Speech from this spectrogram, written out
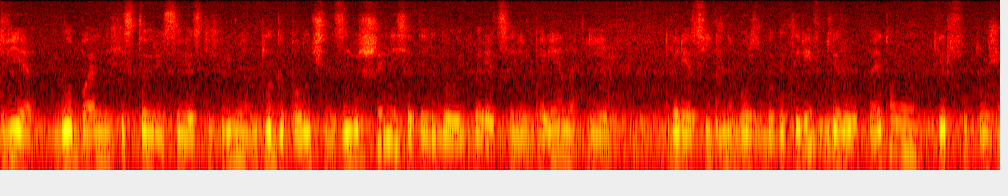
две глобальных истории советских времен благополучно завершились. Это Ледовый дворец Олимп-Арена и дворец единоборств богатырей в Кирове. Поэтому Кирсу тоже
